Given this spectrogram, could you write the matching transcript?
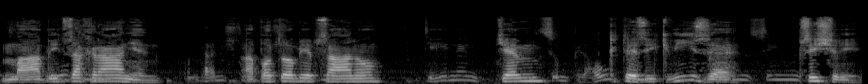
má být zachráněn. A potom je psáno, těm, kteří k víře přišli,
